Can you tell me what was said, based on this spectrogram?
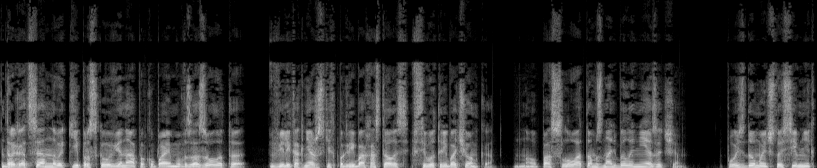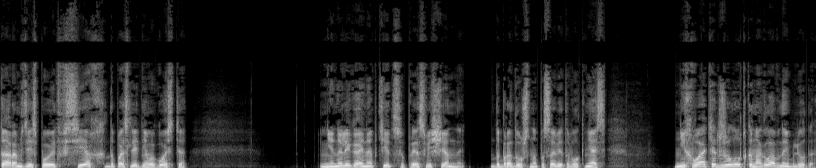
Драгоценного кипрского вина, покупаемого за золото, в великокняжеских погребах осталось всего три бочонка, но послу о том знать было незачем. Пусть думает, что сим нектаром здесь поет всех до последнего гостя. — Не налегай на птицу, преосвященный, — добродушно посоветовал князь. — Не хватит желудка на главное блюдо.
